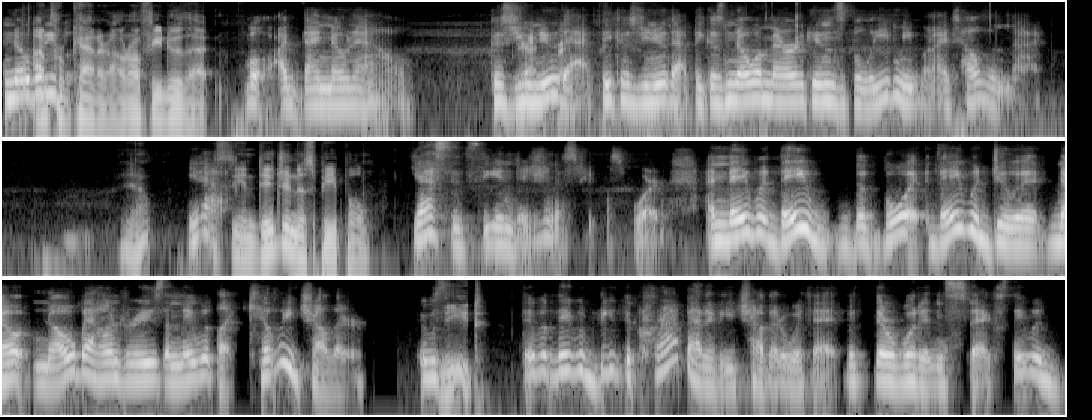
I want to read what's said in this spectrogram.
And I'm from Canada. I don't know if you knew that. well, I, I know now because you Right, knew right. that, because you knew that, because no Americans believe me when I tell them that. Yeah. Yeah. It's the indigenous people. Yes, it's the indigenous people sport. And they would, they, the boy, they would do it, no, no boundaries, and they would like kill each other. It was Neat. they would they would beat the crap out of each other with it with their wooden sticks they would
